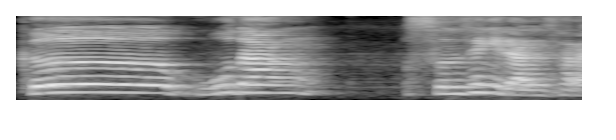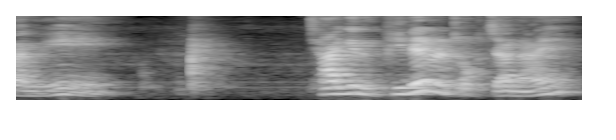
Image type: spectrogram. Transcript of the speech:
그 무당 선생이라는 사람이 자기는 비례를 쫓잖아요.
